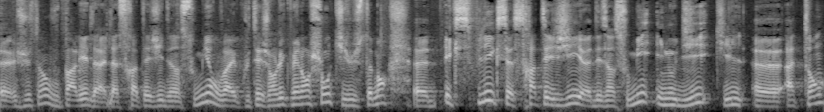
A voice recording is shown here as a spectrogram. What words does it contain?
Euh, justement, vous parliez de la, stratégie des Insoumis. On va écouter Jean-Luc Mélenchon qui, justement, euh, explique cette stratégie euh, des Insoumis. Il nous dit qu'il attend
